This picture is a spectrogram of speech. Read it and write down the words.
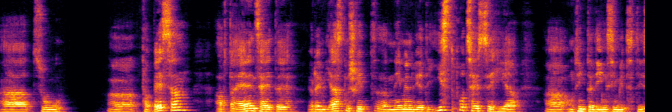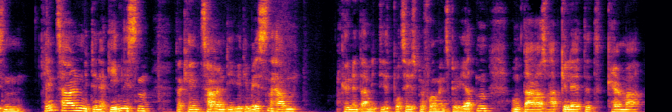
äh, zu äh, verbessern. Auf der einen Seite oder im ersten Schritt äh, nehmen wir die Ist-Prozesse her und hinterlegen sie mit diesen Kennzahlen, mit den Ergebnissen der Kennzahlen, die wir gemessen haben, können damit die Prozessperformance bewerten und daraus abgeleitet können wir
